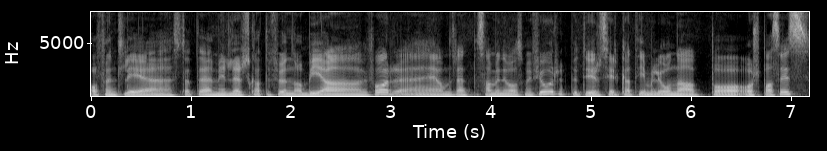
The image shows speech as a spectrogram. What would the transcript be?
offentlige støttemidler, SkatteFUNN og BIA vi får, er omtrent på samme nivå som i fjor. Betyr ca. 10 millioner på årsbasis.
